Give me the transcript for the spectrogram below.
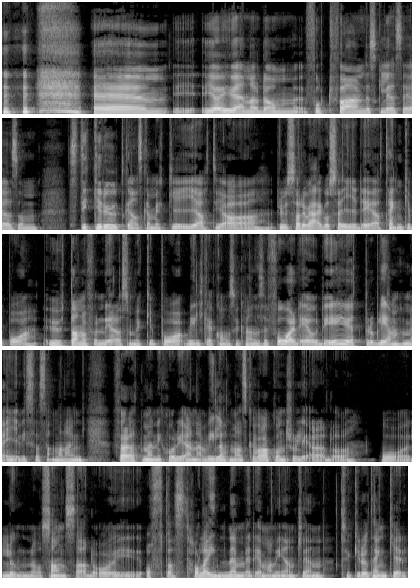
Ehm, jag är ju en av dem fortfarande, skulle jag säga, som sticker ut ganska mycket i att jag rusar iväg och säger det jag tänker på utan att fundera så mycket på vilka konsekvenser får det. Och det är ju ett problem för mig i vissa sammanhang, för att människor gärna vill att man ska vara kontrollerad och och lugn och sansad och oftast hålla inne med det man egentligen tycker och tänker.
